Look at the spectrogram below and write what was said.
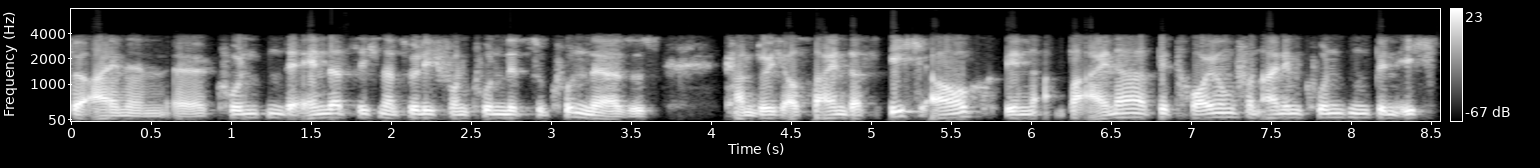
für einen äh, Kunden, der ändert sich natürlich von Kunde zu Kunde. Also es kann durchaus sein, dass ich auch in, bei einer Betreuung von einem Kunden bin ich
